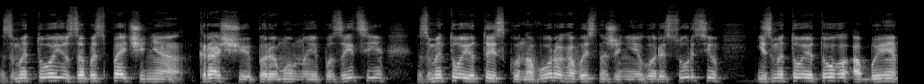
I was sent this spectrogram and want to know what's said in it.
з метою забезпечення кращої перемовної позиції, з метою тиску на ворога, виснаження його ресурсів, і з метою того, аби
